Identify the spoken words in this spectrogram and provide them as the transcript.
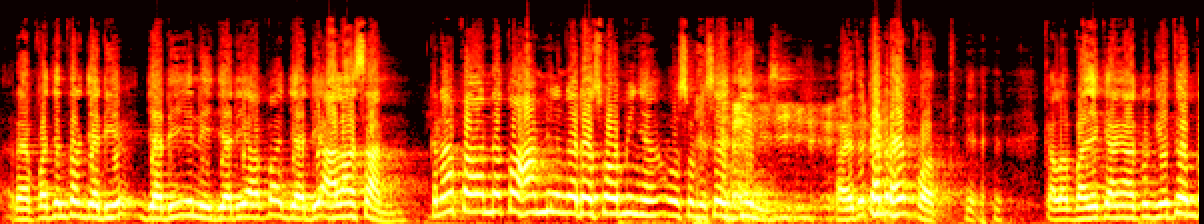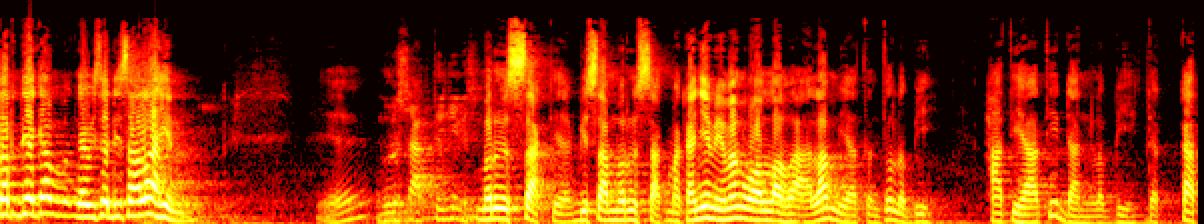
Repotnya ntar jadi jadi ini, jadi apa? Jadi alasan. Kenapa anda kok hamil nggak ada suaminya? Oh suami saya jin. Nah, itu kan repot. Kalau banyak yang ngaku gitu, ntar dia nggak bisa disalahin. Ya. Merusak Merusak ya, bisa merusak. Makanya memang wallahu alam ya tentu lebih hati-hati dan lebih dekat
